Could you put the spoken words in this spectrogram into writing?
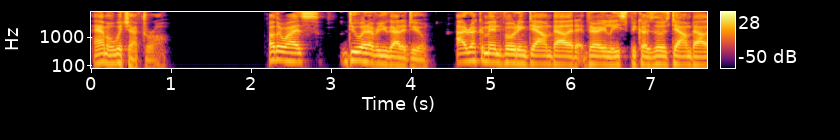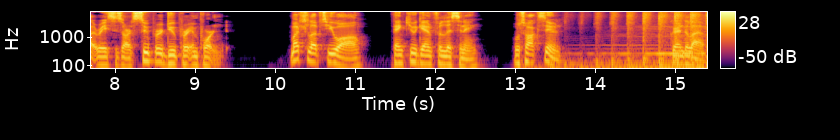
I am a witch after all. Otherwise, do whatever you gotta do. I recommend voting down ballot at very least because those down ballot races are super duper important. Much love to you all. Thank you again for listening. We'll talk soon. Grand aloud.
